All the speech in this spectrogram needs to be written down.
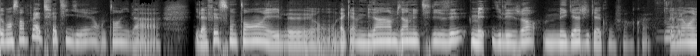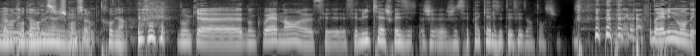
Il commence un peu à être fatigué. En même temps, il a, il a fait son temps et il, euh, on l'a quand même bien, bien utilisé. Mais il est genre méga giga confort quoi. Ouais. Vraiment, et même on est pour bien dormir, dessus, je est confirme. trop bien. donc, euh, donc ouais, non, euh, c'est, c'est lui qui a choisi. Je, je sais pas quelles étaient ses intentions. D'accord, faudrait lui demander.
